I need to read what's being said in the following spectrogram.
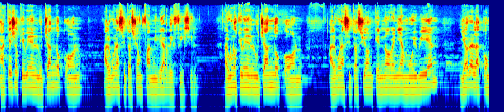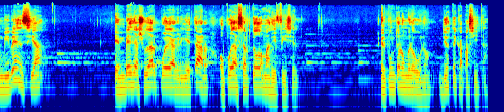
aquellos que vienen luchando con alguna situación familiar difícil algunos que vienen luchando con alguna situación que no venía muy bien y ahora la convivencia, en vez de ayudar, puede agrietar o puede hacer todo más difícil. El punto número uno, Dios te capacita,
